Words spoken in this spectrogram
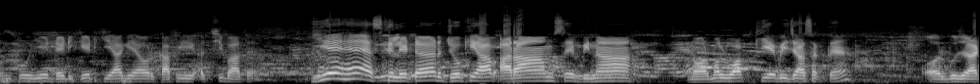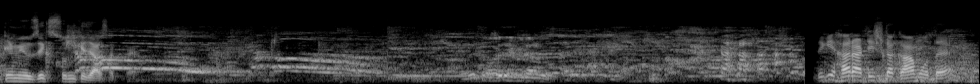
उनको ये डेडिकेट किया गया और काफ़ी अच्छी बात है। ये है एस्केलेटर, जो कि आप आराम से बिना नॉर्मल वॉक किए भी जा सकते हैं और गुजराती म्यूज़िक सुन के जा सकते हैं। देखिए, हर आर्टिस्ट का काम होता है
